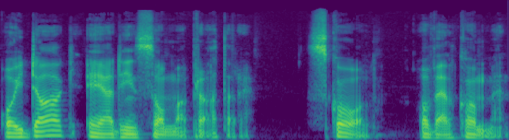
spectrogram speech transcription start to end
och idag är jag din sommarpratare. Skål och välkommen!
